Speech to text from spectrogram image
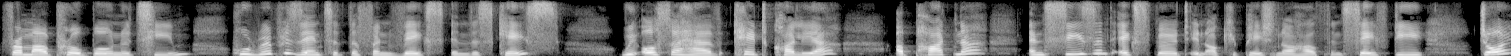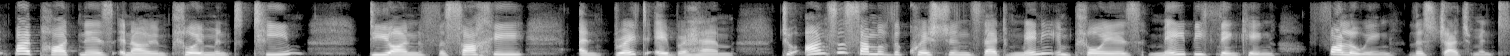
from our pro bono team, who represented the Van Wyks in this case. We also have Kate Collier, a partner and seasoned expert in occupational health and safety, joined by partners in our employment team, Deon Visagie and Brett Abraham, to answer some of the questions that many employers may be thinking following this judgment.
